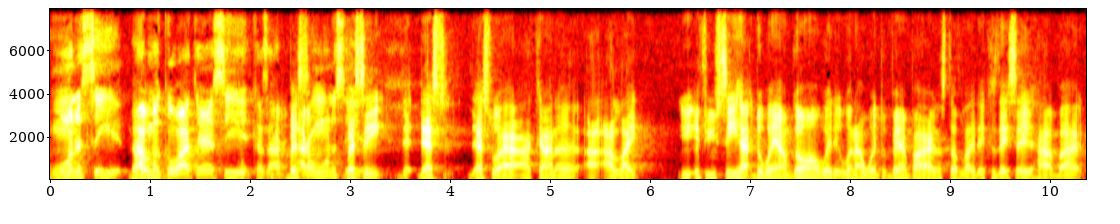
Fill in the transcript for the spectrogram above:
want to see it. No. I'm gonna go out there and see it because I, But, I don't want to see but it. But see, that, that's that's why I kind of I, I like if you see how the way I'm going with it when I went to vampires and stuff like that because they say how about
